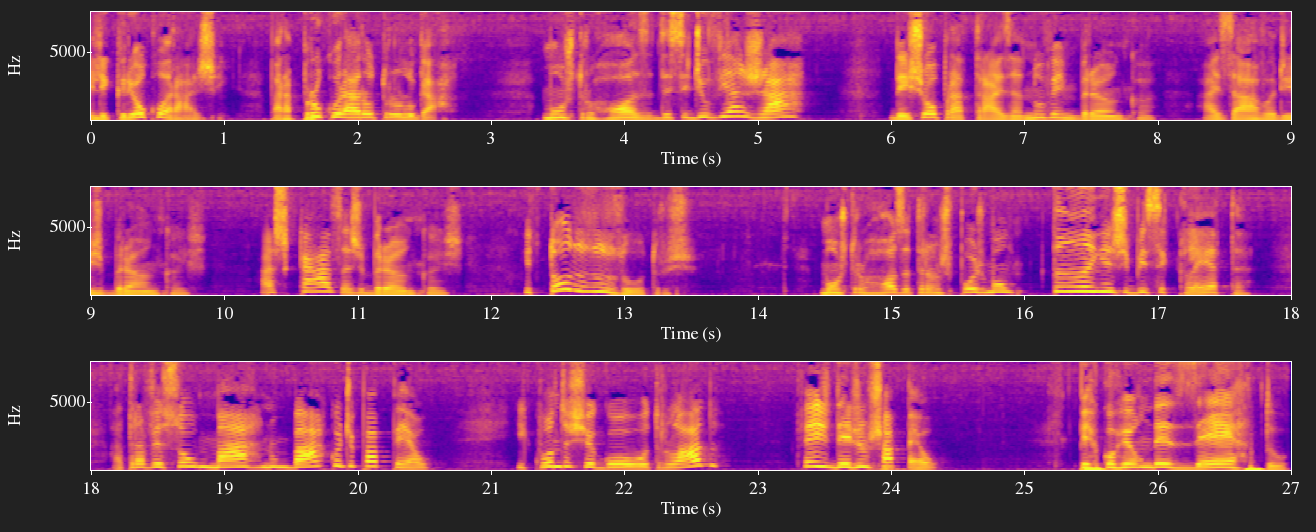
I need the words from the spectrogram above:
ele criou coragem para procurar outro lugar. Monstro Rosa decidiu viajar. Deixou para trás a nuvem branca, as árvores brancas, as casas brancas e todos os outros. Monstro Rosa transpôs montanhas de bicicleta, atravessou o mar num barco de papel e, quando chegou ao outro lado, fez dele um chapéu. Percorreu um deserto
